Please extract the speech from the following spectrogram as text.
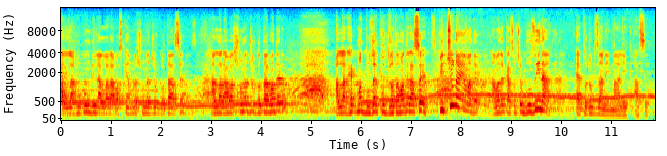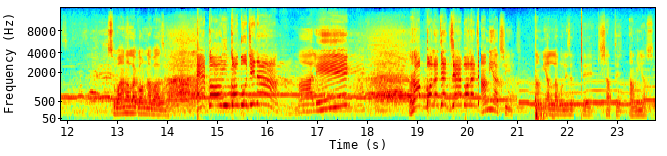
আল্লাহ হুকুম দিলে আল্লাহর আওয়াজকে আমরা শোনার যোগ্যতা আছে? আল্লাহর আওয়াজ শোনার যোগ্যতা আমাদের? আল্লাহর হেকমত বুঝার কুদরত আমাদের আছে? কিচ্ছু নাই আমাদের। আমাদের কাছে হচ্ছে বুঝি না। এতটুক জানি মালিক আছে। সুবহান আল্লাহ গন্নাবাজি এত অঙ্ক বুঝি না। মালিক। রব বলে যে যে বলে আমি আছি। আমি আল্লাহ বলি যে সাথে আমি আছি।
